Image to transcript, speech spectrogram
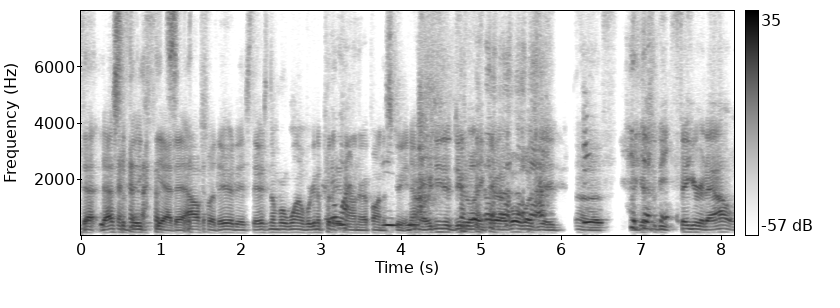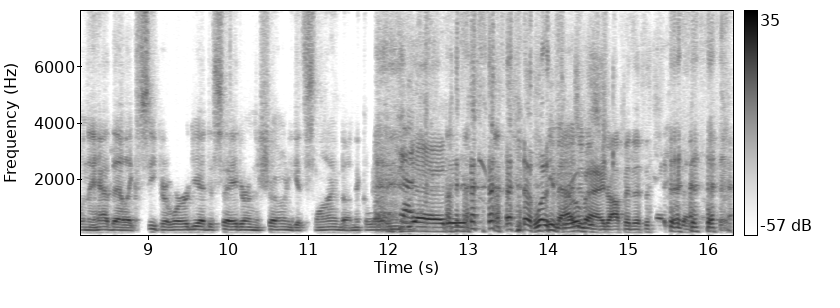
That that's the big yeah the alpha there it is there's number one we're gonna put a Number counter up on the screen No, now we need to do like uh, what was it? Uh, I guess it'd be figure it out when they had that like secret word you had to say during the show and you get slimed on Nickelodeon. Yeah. Yeah, dude. what Can you a imagine throwback. just dropping the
